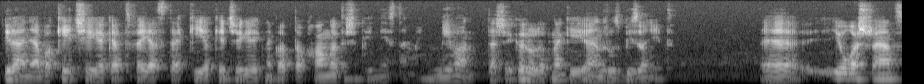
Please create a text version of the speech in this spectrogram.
irányába kétségeket fejeztek ki, a kétségeiknek adtak hangot, és akkor így néztem, hogy mi van, tessék, örülök neki, Andrews bizonyít. E, jó a srác,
